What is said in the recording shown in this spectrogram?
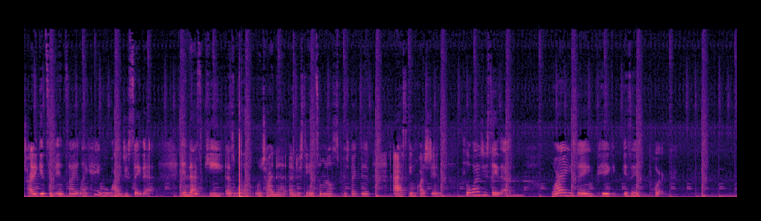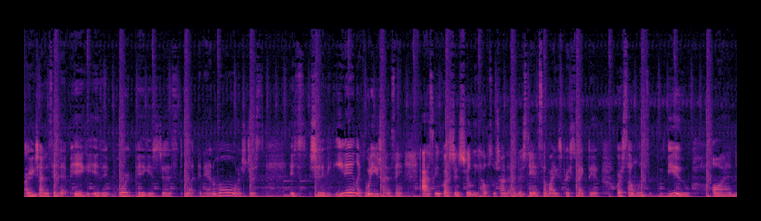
try to get some insight, like, hey, well, why did you say that? And that's key as well when trying to understand someone else's perspective, asking questions. So, why did you say that? Why are you saying pig isn't pork? Are you trying to say that pig isn't pork? Pig is just what, an animal, or it's just it shouldn't be eaten? Like, what are you trying to say? Asking questions surely helps with trying to understand somebody's perspective or someone's view on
